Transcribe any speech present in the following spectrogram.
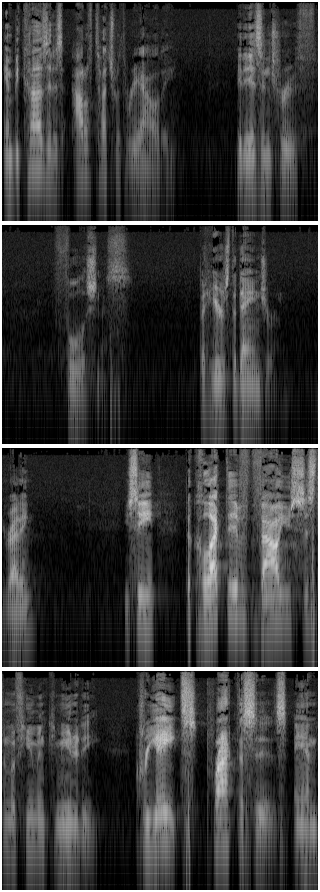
And because it is out of touch with reality, it is in truth foolishness. But here's the danger. You ready? You see, the collective value system of human community creates practices and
